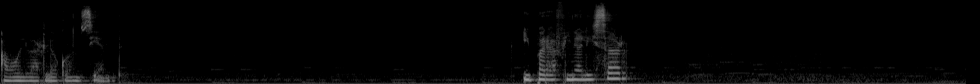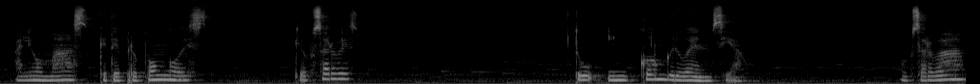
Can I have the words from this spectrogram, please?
a volverlo consciente. Y para finalizar, algo más que te propongo es que observes tu incongruencia. Observa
